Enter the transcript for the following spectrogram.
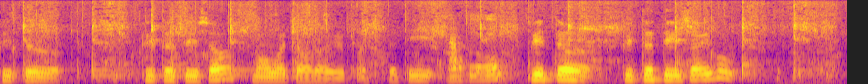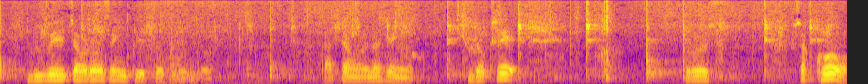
beda beda desa mau cara ya bos. Jadi Artine beda beda desa iku duwe cara sing beda-beda. Kadang ana sing ndok sik terus sego.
